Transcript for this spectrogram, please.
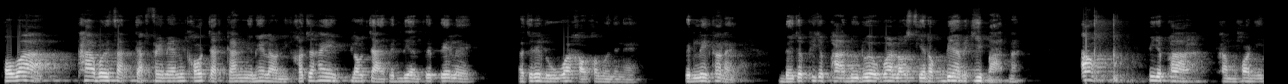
เพราะว่าถ้าบริษัทจัดไฟแนนซ์เขาจัดการเงินให้เรานี่เขาจะให้เราจ่ายเป็นเดือนเป๊ะๆเลย เราจะได้รู้ว่าเขาคำนวณยังไง เป็นเลขเท่าไหร่ เดี๋ยวจะพี่จะพาดูด้วยว่าเราเสียดอกเบี้ยไปกี่บาทนะ เอ้าพี่จะพาทำข้อนี้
